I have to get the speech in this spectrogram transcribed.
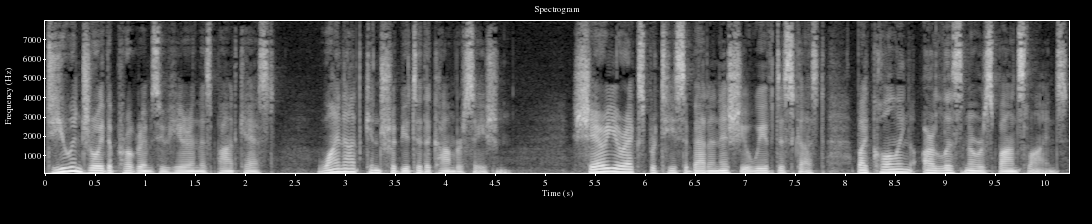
Do you enjoy the programs you hear in this podcast? Why not contribute to the conversation? Share your expertise about an issue we've discussed by calling our listener response lines.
